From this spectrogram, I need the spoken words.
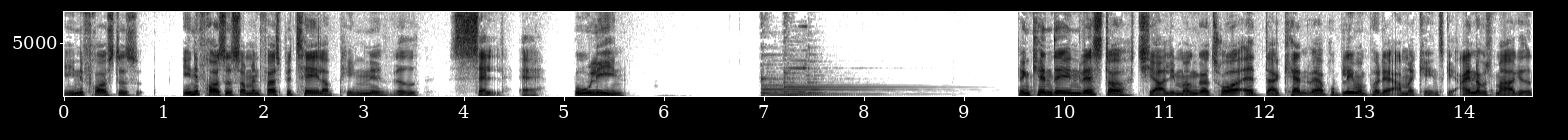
indefrostet, indefrostet, så man først betaler pengene ved salg af boligen. Den kendte investor Charlie Munger tror, at der kan være problemer på det amerikanske ejendomsmarked.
